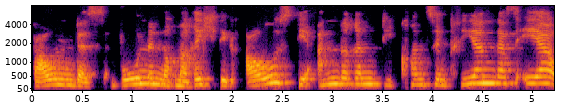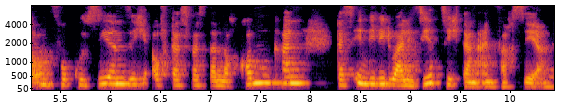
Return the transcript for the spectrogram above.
bauen das Wohnen nochmal richtig aus, die anderen, die konzentrieren das eher und fokussieren sich auf das, was dann noch kommen kann. Das individualisiert sich dann einfach sehr.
